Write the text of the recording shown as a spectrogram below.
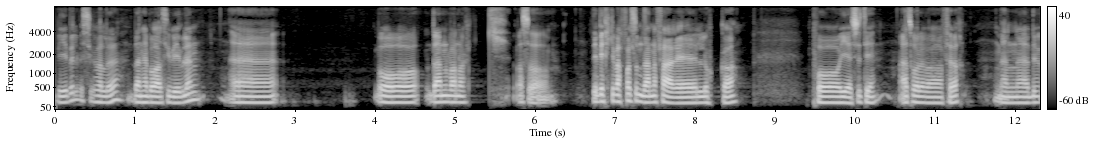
bibel, hvis vi kaller det. Den hebraiske bibelen. Eh, og den var nok Altså Det virker i hvert fall som den er ferdig lukka på Jesu tid. Jeg tror det var før. Men eh, det,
